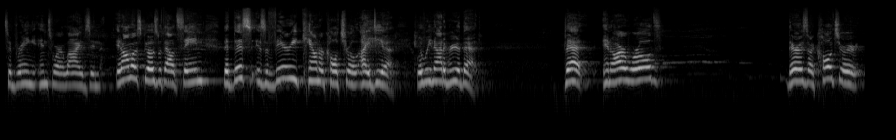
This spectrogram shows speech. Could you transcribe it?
to bring into our lives. And it almost goes without saying that this is a very countercultural idea. Would we not agree with that? That in our world, there is a culture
